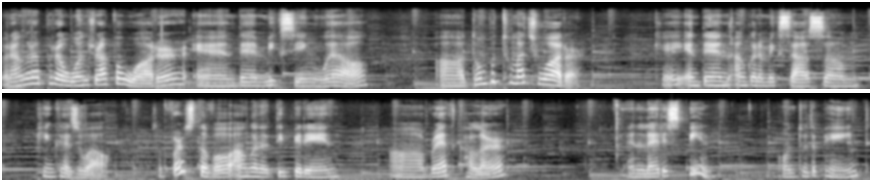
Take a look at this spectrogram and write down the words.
But I'm gonna put a one drop of water and then mixing well. Uh, don't put too much water okay? And then I'm gonna mix out some pink as well. So first of all I'm gonna dip it in uh, red color and let it spin onto the paint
